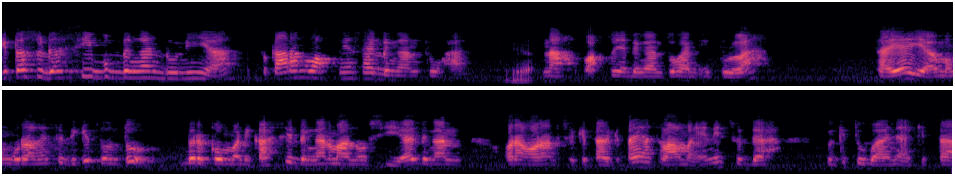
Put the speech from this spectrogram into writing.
kita sudah sibuk dengan dunia sekarang waktunya saya dengan Tuhan. Ya. nah waktunya dengan Tuhan itulah saya ya mengurangi sedikit untuk berkomunikasi dengan manusia dengan orang-orang di sekitar kita yang selama ini sudah begitu banyak kita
